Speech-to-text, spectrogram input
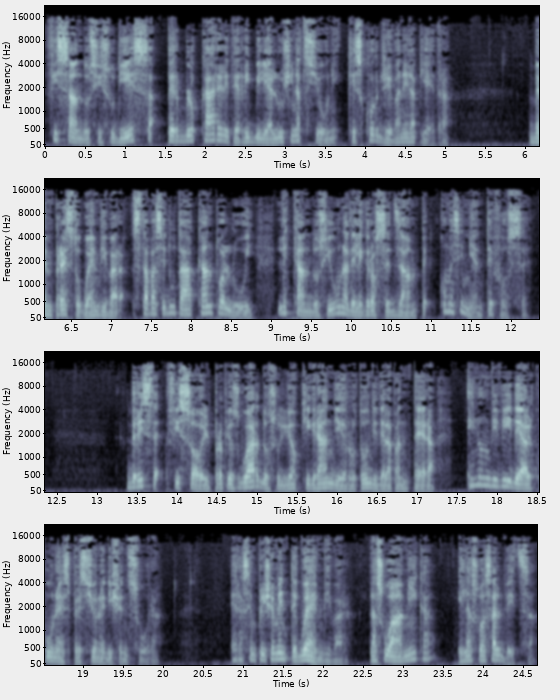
fissandosi su di essa per bloccare le terribili allucinazioni che scorgeva nella pietra. Ben presto Gwenvivar stava seduta accanto a lui, leccandosi una delle grosse zampe come se niente fosse. Drist fissò il proprio sguardo sugli occhi grandi e rotondi della pantera e non vi vide alcuna espressione di censura. Era semplicemente Gwenvivar, la sua amica e la sua salvezza.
